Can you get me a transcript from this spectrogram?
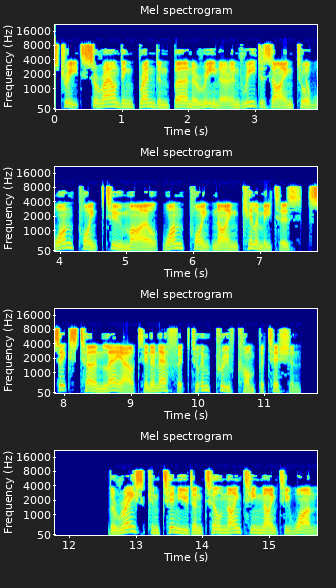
streets surrounding Brendan Byrne Arena and redesigned to a 1.2-mile (1.9 kilometers) six-turn layout in an effort to improve competition. The race continued until 1991,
